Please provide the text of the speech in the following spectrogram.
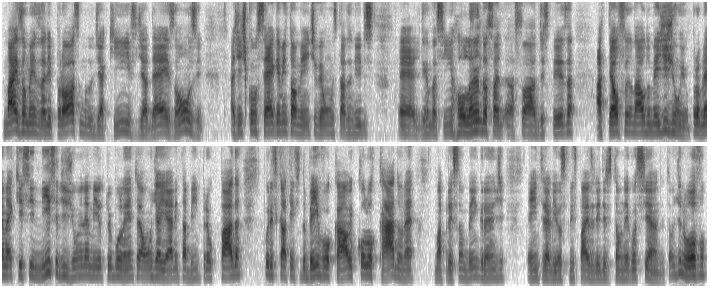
mais ou menos ali próximo do dia 15, dia 10, 11, a gente consegue eventualmente ver os Estados Unidos, é, digamos assim, enrolando a sua, a sua, despesa até o final do mês de junho. O problema é que esse início de junho é meio turbulento, é onde a Yellen está bem preocupada, por isso que ela tem sido bem vocal e colocado né, uma pressão bem grande entre ali os principais líderes estão negociando. Então, de novo,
